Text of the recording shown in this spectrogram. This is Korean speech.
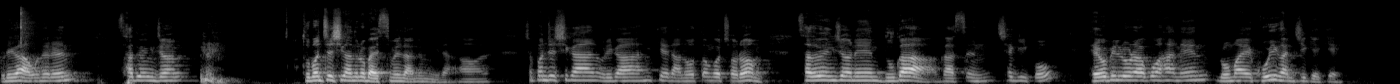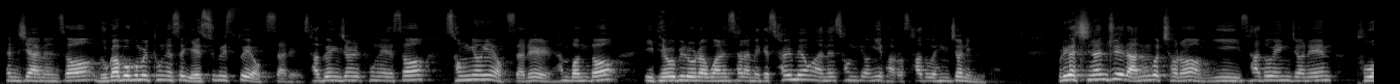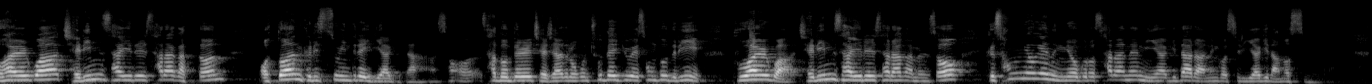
우리가 오늘은 사도행전 두 번째 시간으로 말씀을 나눕니다. 어, 첫 번째 시간 우리가 함께 나누었던 것처럼 사도행전은 누가가 쓴 책이고 데오빌로라고 하는 로마의 고위 관직에게 편지하면서 누가복음을 통해서 예수 그리스도의 역사를 사도행전을 통해서 성령의 역사를 한 번 더 이 데오빌로라고 하는 사람에게 설명하는 성경이 바로 사도행전입니다. 우리가 지난주에 나눈 것처럼 이 사도행전은 부활과 재림 사이를 살아갔던 어떠한 그리스도인들의 이야기다. 사도들, 제자들 혹은 초대교회 성도들이 부활과 재림 사이를 살아가면서 그 성령의 능력으로 살아낸 이야기다라는 것을 이야기 나눴습니다.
